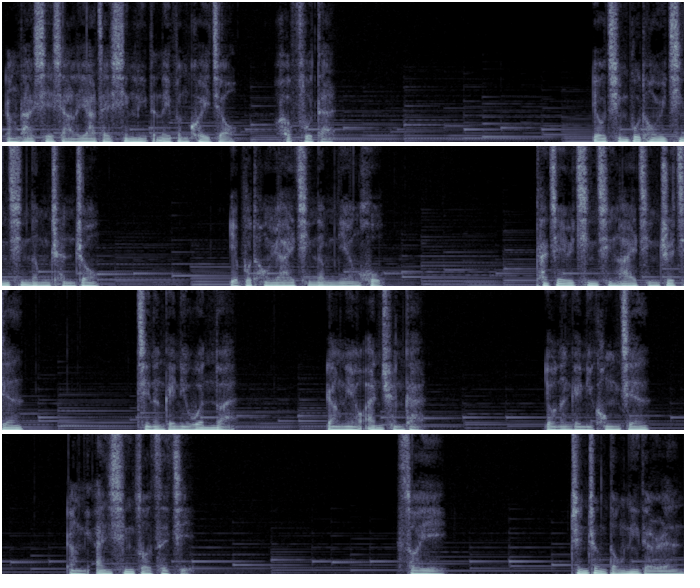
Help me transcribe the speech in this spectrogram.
让他卸下了压在心里的那份愧疚和负担。友情不同于亲情那么沉重。也不同于爱情那么黏糊，它介于亲情爱情之间，既能给你温暖，让你有安全感，又能给你空间，让你安心做自己。所以，真正懂你的人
